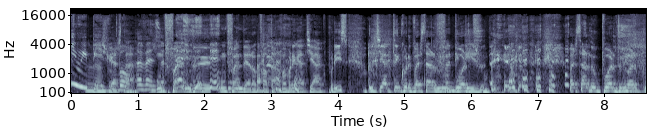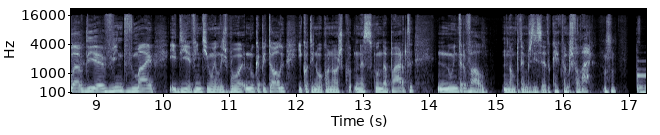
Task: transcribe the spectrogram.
e o hipismo? Bom, avança. Um fã, de, um fã de era o que faltava. Obrigado, Tiago, por isso. O Tiago tem cor que vai estar no fã Porto. vai estar no Porto, no Art Club, dia 20 de maio e dia 21 em Lisboa, no Capitólio. E continua connosco na segunda parte. No intervalo, não podemos dizer do que é que vamos falar.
